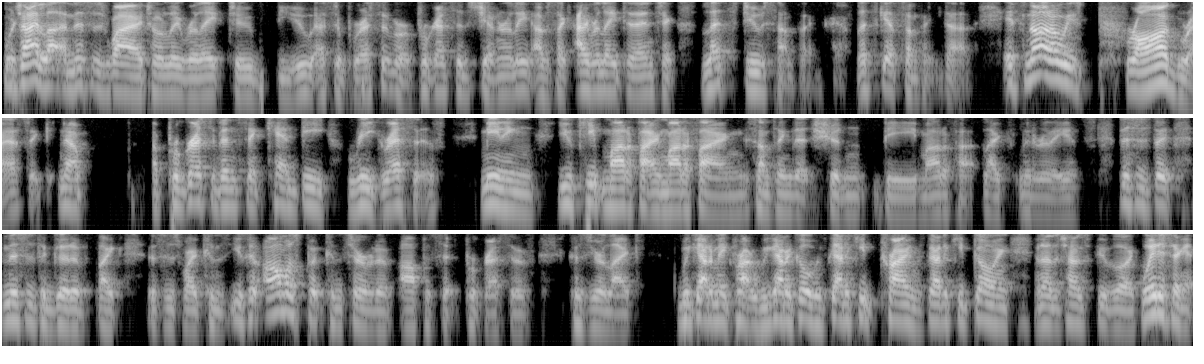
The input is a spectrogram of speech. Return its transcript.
which I love, and this is why I totally relate to you as a progressive or progressives generally. I was like, I relate to that instinct. Let's do something. Let's get something done. It's not always progress. Now, a progressive instinct can be regressive, meaning you keep modifying, modifying something that shouldn't be modified. Like literally, it's this is the and this is the good of like this is why cons- you can almost put conservative opposite progressive because you're like we got to make progress, we got to go, we've got to keep trying, we've got to keep going. And other times people are like, wait a second,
